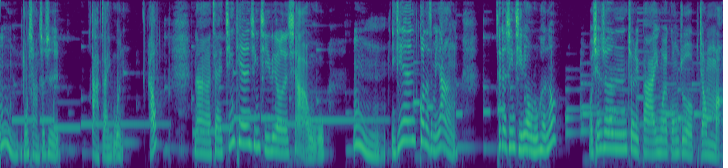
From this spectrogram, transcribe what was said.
嗯，我想这是大灾问。好，那在今天星期六的下午，嗯，你今天过得怎么样？这个星期六如何呢？我先生这礼拜因为工作比较忙，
